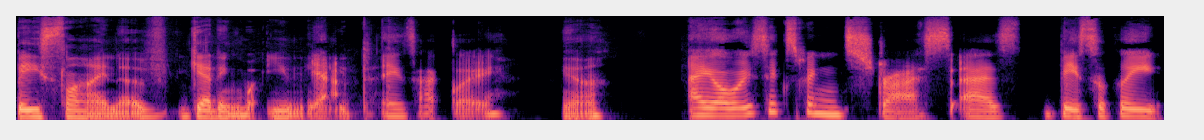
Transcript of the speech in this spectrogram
baseline of getting what you need. Yeah, exactly. Yeah. I always explain stress as basically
